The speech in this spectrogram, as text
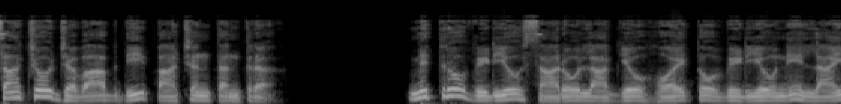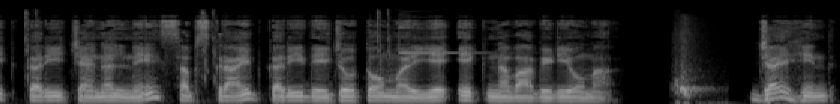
સાચો જવાબ દી પાચન તંત્ર. મિત્રો વિડિયો સારો લાગ્યો હોય તો વિડિયોને લાઇક કરી ચેનલને સબસ્ક્રાઇબ કરી દેજો તો મળીએ એક નવા વિડિયોમાં. જય હિન્દ.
